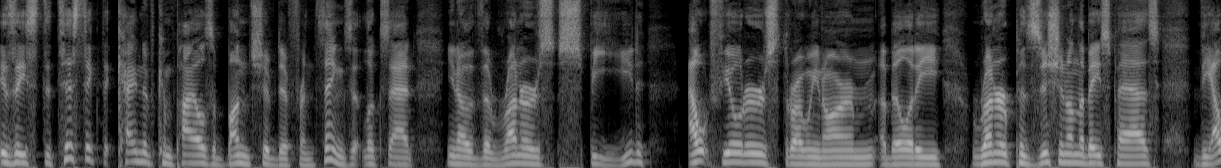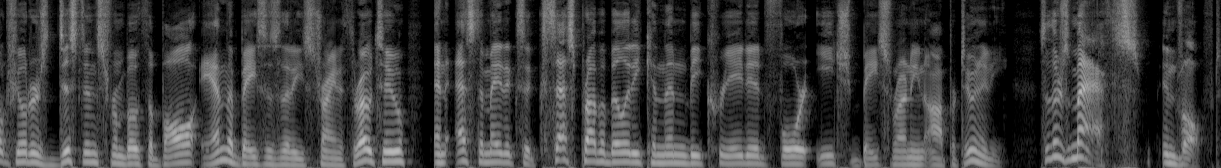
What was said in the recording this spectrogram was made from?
is a statistic that kind of compiles a bunch of different things. It looks at, you know, the runner's speed, outfielders throwing arm ability, runner position on the base paths, the outfielder's distance from both the ball and the bases that he's trying to throw to. An estimated success probability can then be created for each base running opportunity. So there's maths involved.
